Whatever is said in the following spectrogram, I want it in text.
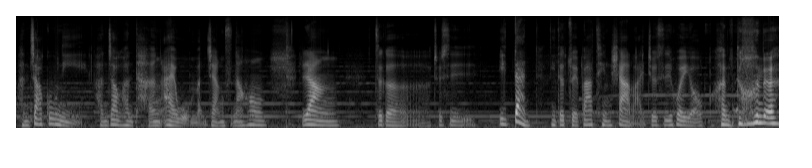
很照顾你，很照顾、很疼爱我们这样子，然后让这个就是。一旦你的嘴巴停下来，就是会有很多的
